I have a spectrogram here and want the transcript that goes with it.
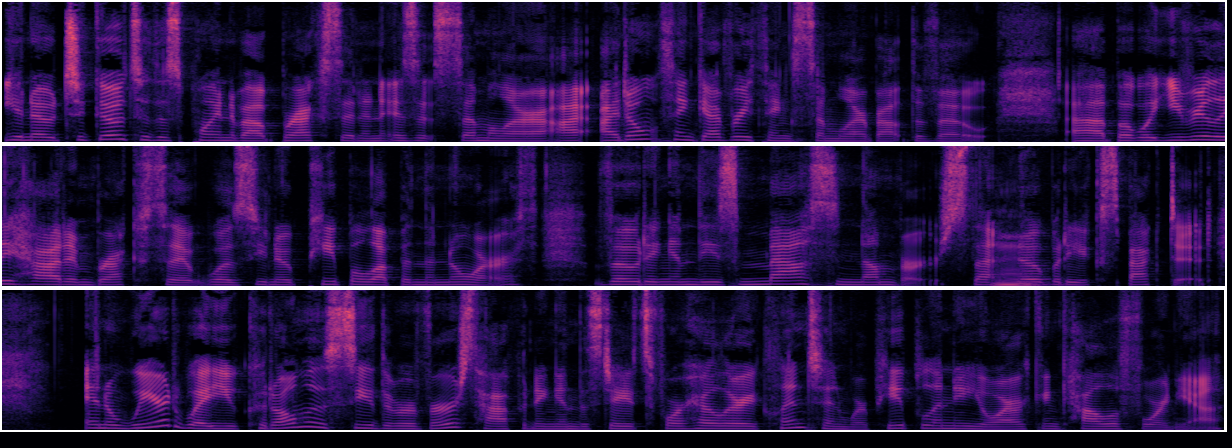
you know, to go to this point about Brexit and is it similar, I, I don't think everything's similar about the vote. Uh, but what you really had in Brexit was, you know, people up in the north voting in these mass numbers that mm. nobody expected in a weird way, you could almost see the reverse happening in the states for Hillary Clinton, where people in New York and California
